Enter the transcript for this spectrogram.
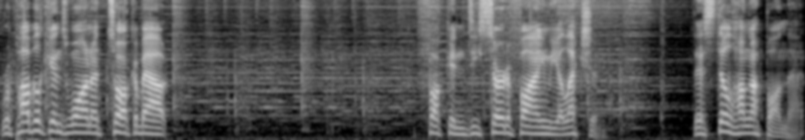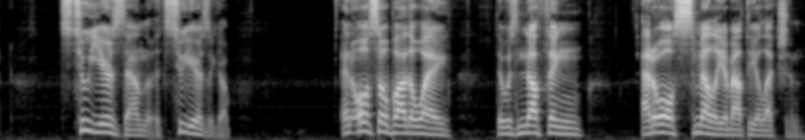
Republicans want to talk about fucking decertifying the election. They're still hung up on that. It's two years down. It's two years ago. And also, by the way, there was nothing at all smelly about the election.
